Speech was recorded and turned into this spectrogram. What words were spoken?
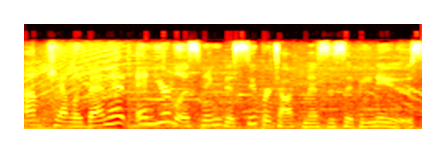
I'm Kelly Bennett, and you're listening to Super Talk Mississippi News.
